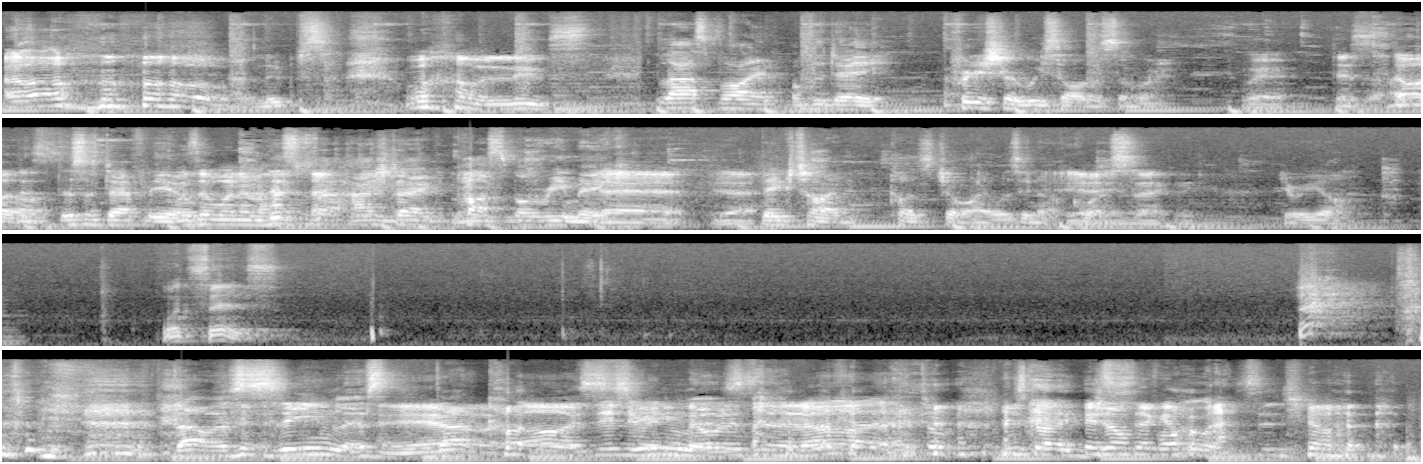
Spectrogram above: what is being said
Oh, and loops. wow, loops. Last Vine of the day. I'm pretty sure we saw this somewhere. Where this? No, don't this. this is definitely a, was it one of the this is a hashtag hashtag remake? possible remake. Yeah, yeah, Big time, because Joanna was in it, of yeah, course. exactly. Here we go. What's this? That was seamless. Yeah. That cut Oh, I was didn't even seamless. notice it at Look all. at it. He's got to jump like forward.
